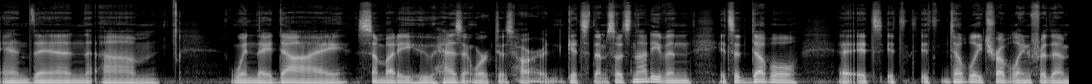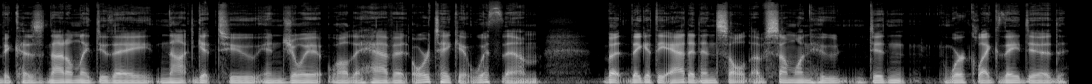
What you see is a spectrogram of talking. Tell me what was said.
and then um, when they die, somebody who hasn't worked as hard gets them. So it's not even it's a double uh, it's it's it's doubly troubling for them because not only do they not get to enjoy it while they have it or take it with them, but they get the added insult of someone who didn't work like they did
